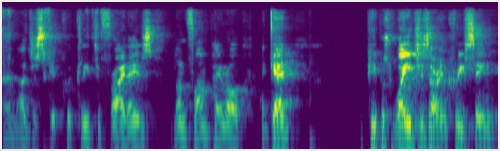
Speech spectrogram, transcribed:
And I'll just skip quickly to Friday's non farm payroll. Again, people's wages are increasing.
